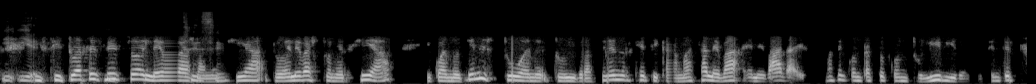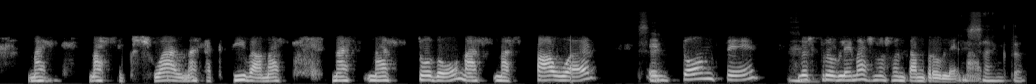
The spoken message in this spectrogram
Y, si tú haces mm. eso, elevas la energía, tú elevas tu energía y cuando tienes tu vibración energética más eleva, elevada, estás más en contacto con tu líbido, te sientes más, mm. más sexual, más activa, más, más, más todo, más, más power, entonces los problemas no son tan problemas. Exacto,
